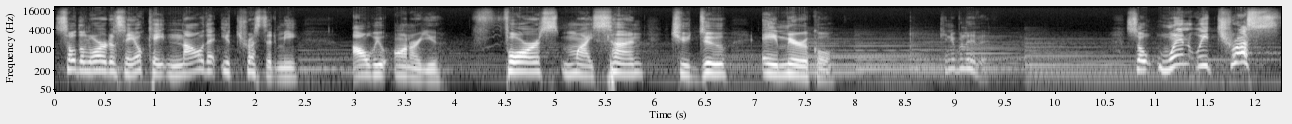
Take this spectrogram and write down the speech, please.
So the Lord will say, Okay, now that you trusted me, I will honor you. Force my son to do a miracle. Can you believe it? So when we trust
